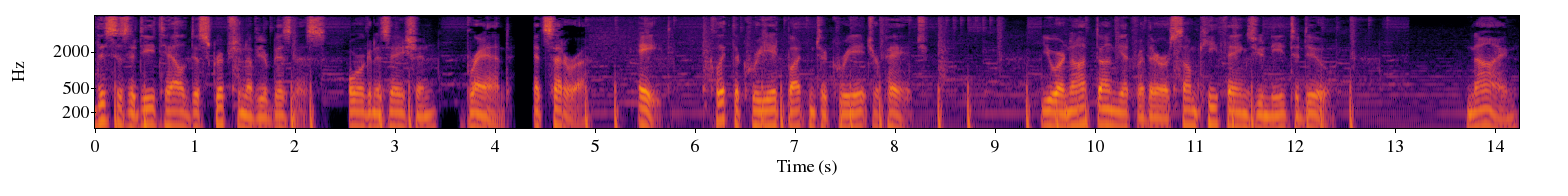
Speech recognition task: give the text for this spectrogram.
This is a detailed description of your business, organization, brand, etc. 8. Click the Create button to create your page. You are not done yet for there are some key things you need to do. 9.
